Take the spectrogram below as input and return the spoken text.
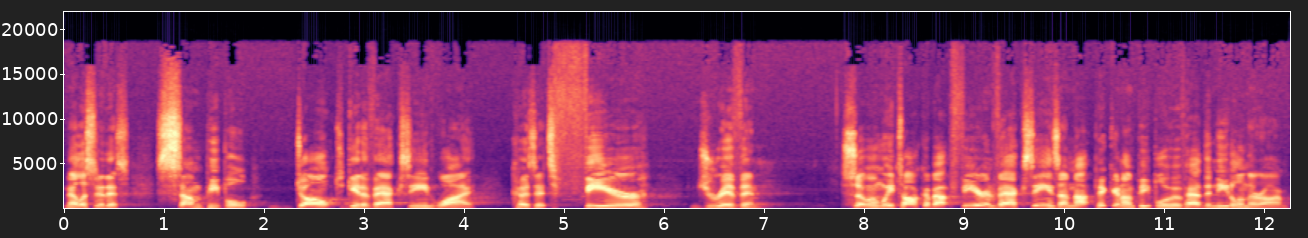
Now, listen to this. Some people don't get a vaccine. Why? Because it's fear driven. So, when we talk about fear and vaccines, I'm not picking on people who have had the needle in their arm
